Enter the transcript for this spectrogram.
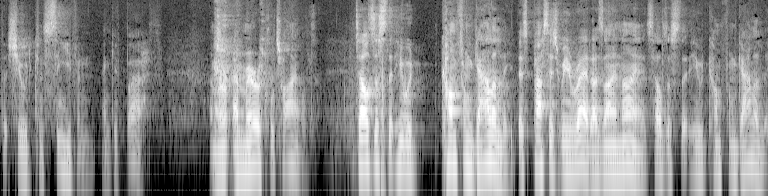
that she would conceive and, and give birth, a, mir- a miracle child. It tells us that he would come from Galilee. This passage we read, Isaiah 9, it tells us that he would come from Galilee,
